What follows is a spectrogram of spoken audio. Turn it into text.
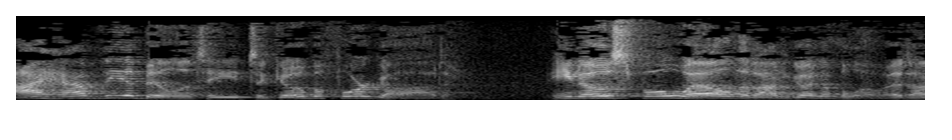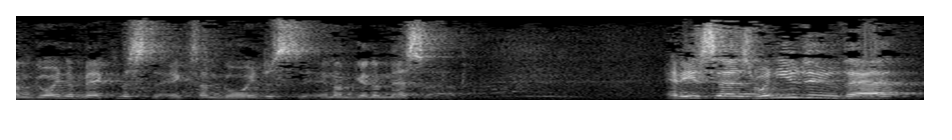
I have the ability to go before God. He knows full well that I'm going to blow it. I'm going to make mistakes. I'm going to sin. I'm going to mess up. And he says, when you do that,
